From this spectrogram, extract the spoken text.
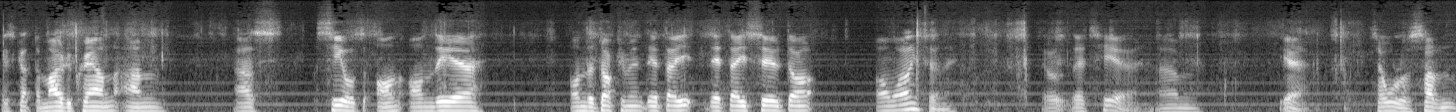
It's got the motor crown um uh, seals on on their on the document that they that they served on on Wellington. Oh, That's here. Um, yeah. So all of a sudden,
